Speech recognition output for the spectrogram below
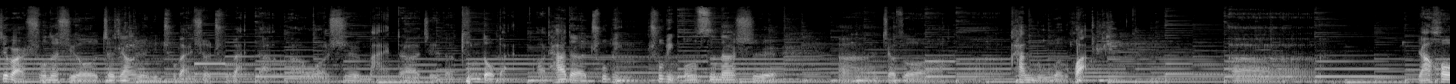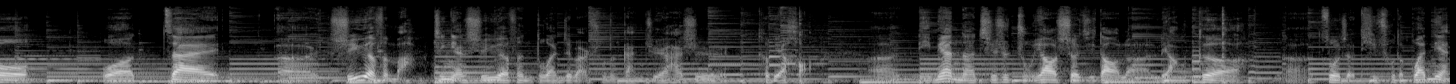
这本书呢是由浙江人民出版社出版的，啊，我是买的这个 Kindle 版，啊，它的出品出品公司呢是，呃，叫做呃刊卢文化，呃。然后我在呃十一月份吧，今年十一月份读完这本书呢，感觉还是特别好。呃，里面呢其实主要涉及到了两个呃作者提出的观念，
